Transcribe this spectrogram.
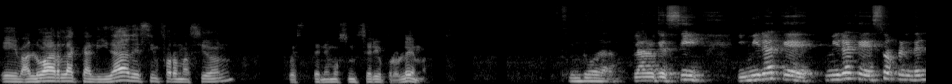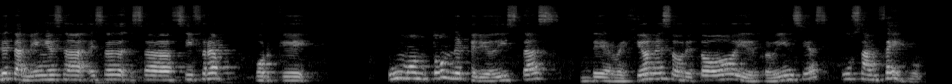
evaluar la calidad de esa información, pues tenemos un serio problema. Sin duda, claro que sí. Y mira que, mira que es sorprendente también esa, esa, esa cifra porque un montón de periodistas de regiones sobre todo y de provincias usan Facebook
